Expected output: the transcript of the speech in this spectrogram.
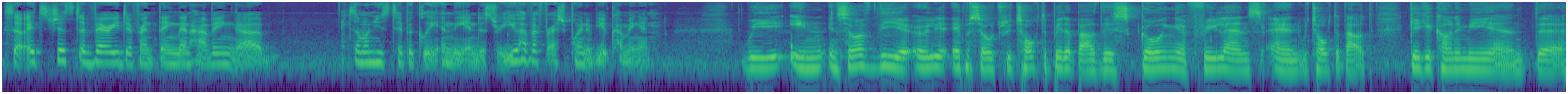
So it's just a very different thing than having uh, someone who's typically in the industry. You have a fresh point of view coming in. we in in some of the uh, earlier episodes we talked a bit about this going uh, freelance and we talked about gig economy and uh,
